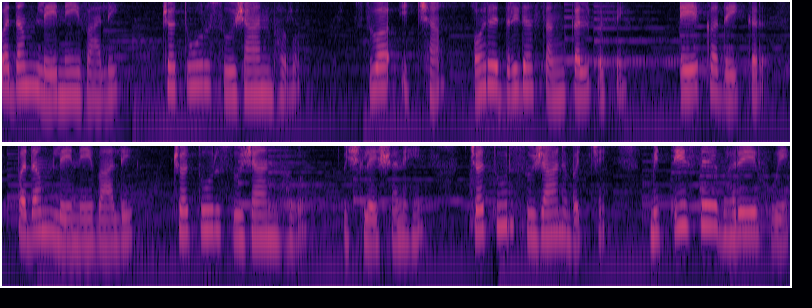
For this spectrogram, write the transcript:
पदम लेने वाले चतुर सुजान भव, स्व इच्छा और दृढ़ संकल्प से। एक देकर पदम लेने वाले चतुर सुजान भव, विश्लेषण है। चतुर सुजान बच्चे, मिट्टी से भरे हुए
